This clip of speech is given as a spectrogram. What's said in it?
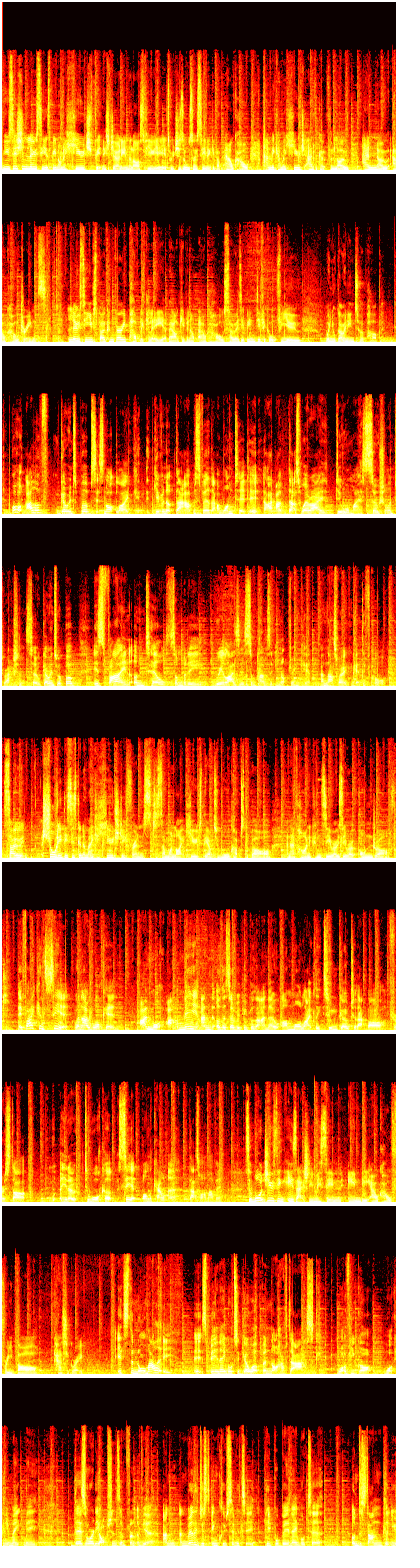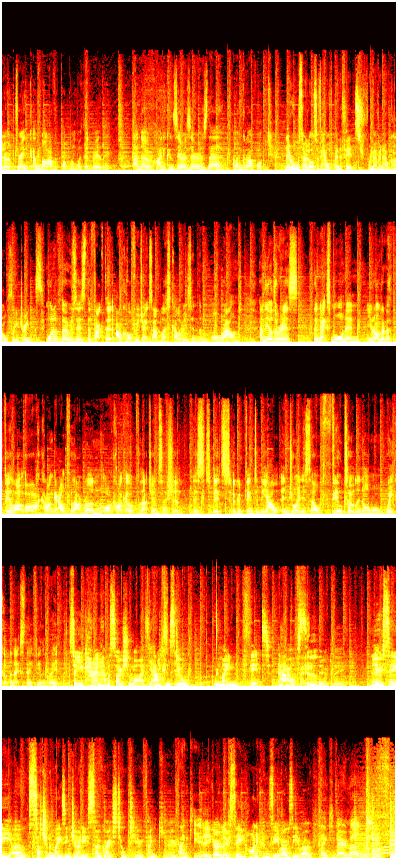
Musician Lucy has been on a huge fitness journey in the last few years, which has also seen her give up alcohol and become a huge advocate for low and no alcohol drinks. Lucy, you've spoken very publicly about giving up alcohol, so has it been difficult for you when you're going into a pub? Well, I love going to pubs. It's not like giving up that atmosphere that I wanted. It, I, I, that's where I do all my social interactions. So going to a pub is fine until somebody realises sometimes that you're not drinking, and that's where it can get difficult. So surely this is going to make a huge difference to someone like you to be able to walk up to the bar and have Heineken 00 on draft. If I can see it when I walk in, I'm more, uh, me and other sober people that I know are more likely to go to that bar for a start. You know, to walk up, see it on the counter, that's what I'm having. So what do you think is actually missing in the alcohol-free bar category? It's the normality. It's being able to go up and not have to ask, what have you got? What can you make me? There's already options in front of you and, and really just inclusivity. People being able to understand that you don't drink and not have a problem with it, really. I know Heineken 00 is there and I'm going to have one. There are also lots of health benefits from having alcohol-free drinks. One of those is the fact that alcohol-free drinks have less calories in them all round. And the other is the next morning, you're not going to feel like, oh, I can't get out for that run or I can't get up for that gym session. It's, it's a good thing to be out, enjoying yourself, feel totally normal, wake up the next day feeling great. So you can have a social life yeah, and you can still remain fit and healthy. Absolutely. Lucy, um, such an amazing journey. It's so great to talk to you. Thank you. Thank you. There you go, Lucy. Heineken 00. Thank you very much.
